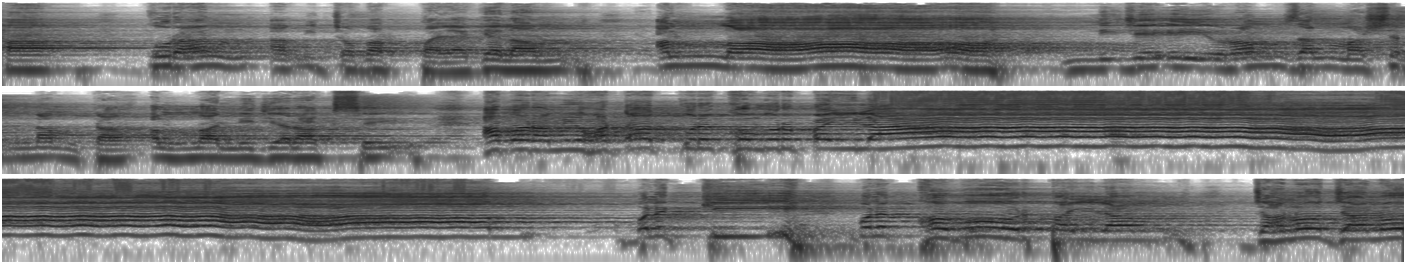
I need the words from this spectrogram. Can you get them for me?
হা, কোরআন আমি জবাব পায়া গেলাম। আল্লাহ নিজে এই রমজান মাসের নামটা আল্লাহ নিজে রাখছে। আবার আমি হঠাৎ করে খবর পাইলাম। বলে কি? বলে খবর পাইলাম। জানো জানো,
